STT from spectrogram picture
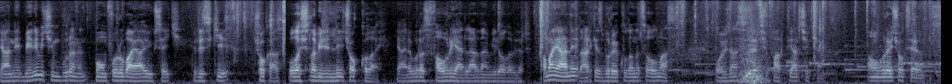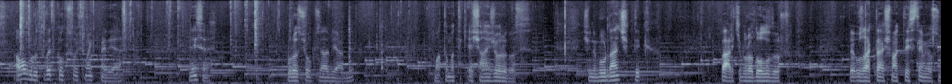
Yani benim için buranın konforu bayağı yüksek. Riski çok az. Ulaşılabilirliği çok kolay. Yani burası favori yerlerden biri olabilir. Ama yani herkes burayı kullanırsa olmaz. O yüzden sizler için farklı yer çekeceğim. Ama burayı çok sevdim. Ama bu rutubet kokusu hoşuma gitmedi ya. Neyse. Burası çok güzel bir yerdi. Matematik eşanjör odası. Şimdi buradan çıktık. Belki bura doludur. Ve uzaklaşmak da istemiyorsun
